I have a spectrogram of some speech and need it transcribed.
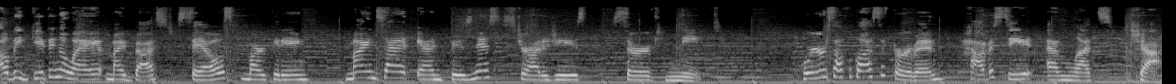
I'll be giving away my best sales, marketing, mindset, and business strategies served neat. Pour yourself a glass of bourbon, have a seat, and let's chat.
